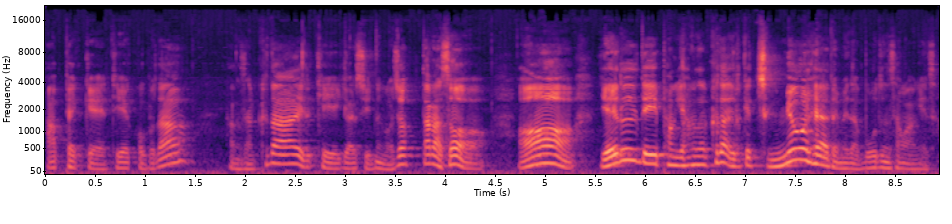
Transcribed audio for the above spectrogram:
앞에 게 뒤에 거보다 항상 크다 이렇게 얘기할 수 있는 거죠. 따라서 아 얘를 대입한 게 항상 크다 이렇게 증명을 해야 됩니다 모든 상황에서.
